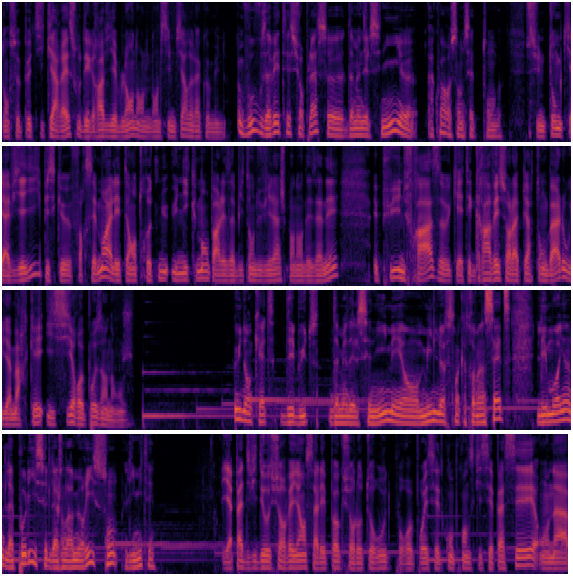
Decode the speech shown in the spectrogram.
dans ce petit carré sous des graviers blancs dans, le cimetière de la commune. Vous, vous avez été sur place, euh, Damien Delcini. À quoi ressemble cette tombe? C'est une tombe qui a vieilli, puisque forcément, elle était entretenue uniquement par les habitants du village pendant des années. Et puis une phrase qui a été gravée sur la pierre tombale où il y a marqué Ici repose un ange. Une enquête débute, Damien Delceni, mais en 1987, les moyens de la police et de la gendarmerie sont limités. Il n'y a pas de vidéosurveillance à l'époque sur l'autoroute pour, pour essayer de comprendre ce qui s'est passé. On n'a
